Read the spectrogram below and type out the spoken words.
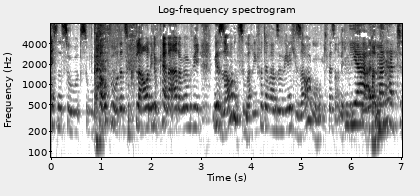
Essen zu, zu kaufen oder zu klauen. Ich habe keine Ahnung, irgendwie mir Sorgen zu machen. Ich fand, da waren so wenig Sorgen. Ich weiß auch nicht. Ja, also man hat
